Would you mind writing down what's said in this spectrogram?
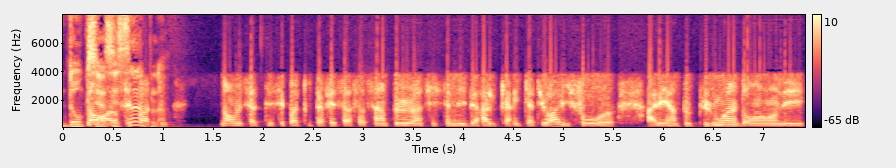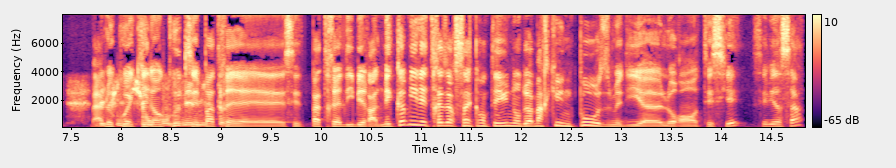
Donc c'est assez simple. Non, mais ça, c'est pas tout à fait ça. Ça, c'est un peu un système libéral caricatural. Il faut euh, aller un peu plus loin dans les. Bah, le quoi qu'il en coûte, c'est pas très, c'est pas très libéral. Mais comme il est 13h51, on doit marquer une pause, me dit euh, Laurent Tessier. C'est bien ça?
